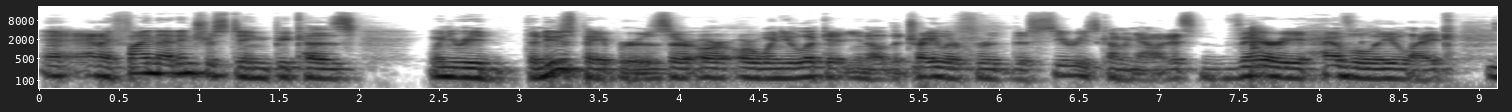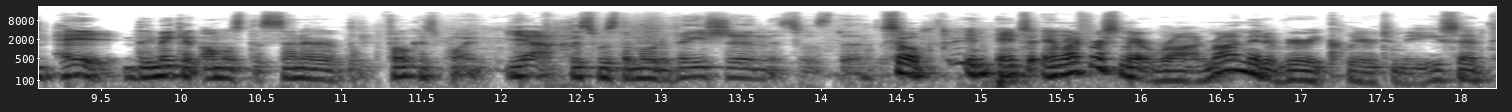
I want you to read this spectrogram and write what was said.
and I find that interesting because when you read the newspapers or, or, or when you look at you know the trailer for this series coming out, it's very heavily like, hey, They make it almost the center focus point. yeah, This was the motivation. This was the So, and, and, and when I first met Ron, Ron made it very clear to me. He said,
